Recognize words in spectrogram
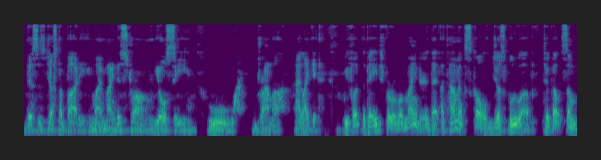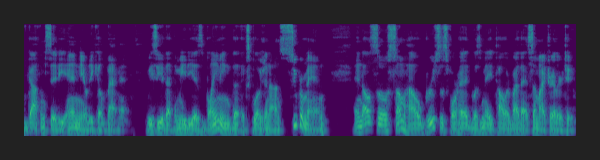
This is just a body. My mind is strong. You'll see. Ooh, drama. I like it. We flip the page for a reminder that Atomic Skull just blew up, took out some of Gotham City, and nearly killed Batman. We see that the media is blaming the explosion on Superman, and also somehow Bruce's forehead was made taller by that semi trailer, too.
